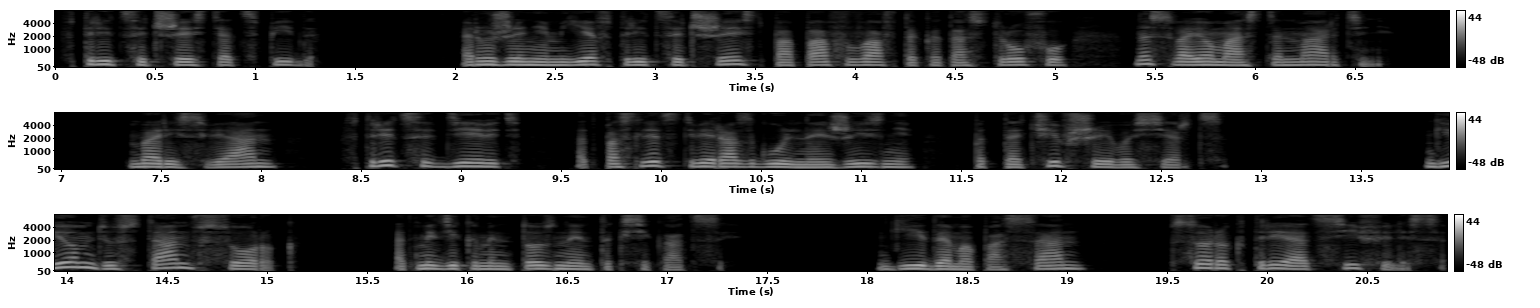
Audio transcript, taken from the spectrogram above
в 36 от СПИДа. Роже Немье в 36, попав в автокатастрофу на своем Астон Мартине. Борис Виан в 39 от последствий разгульной жизни, подточившей его сердце. Гийом Дюстан в 40 от медикаментозной интоксикации. Ги де Мапассан в 43 от сифилиса.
